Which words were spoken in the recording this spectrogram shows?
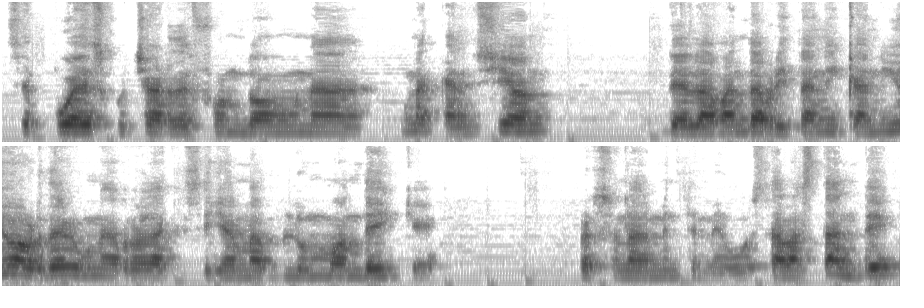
se puede escuchar de fondo una, una canción de la banda británica New Order, una rola que se llama Blue Monday, que personalmente me gusta bastante.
